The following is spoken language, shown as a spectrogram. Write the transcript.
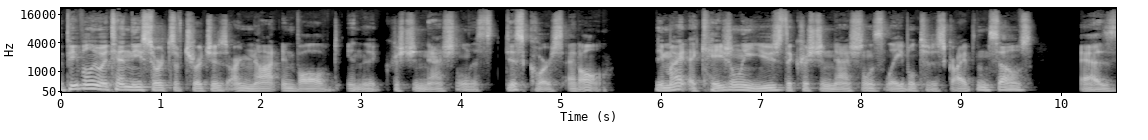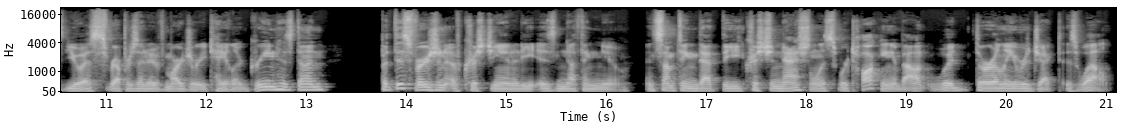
The people who attend these sorts of churches are not involved in the Christian nationalist discourse at all. They might occasionally use the Christian nationalist label to describe themselves, as U.S. Representative Marjorie Taylor Greene has done, but this version of Christianity is nothing new and something that the Christian nationalists we're talking about would thoroughly reject as well.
